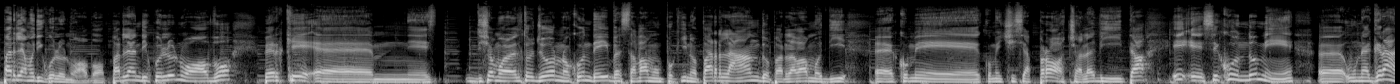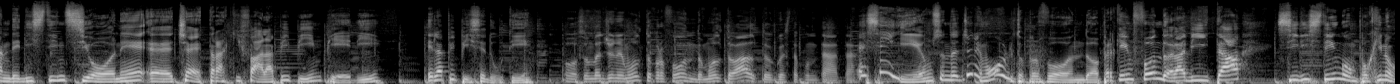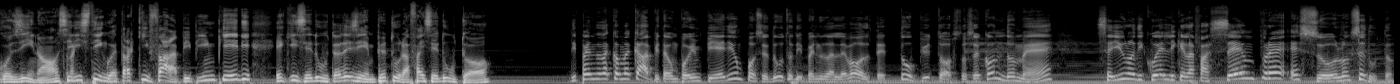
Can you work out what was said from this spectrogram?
parliamo di quello nuovo. Parliamo di quello nuovo perché ehm, eh, diciamo l'altro giorno con Dave stavamo un pochino parlando, parlavamo di eh, come, come ci si approccia alla vita e, e secondo me eh, una grande distinzione eh, c'è tra chi fa la pipì in piedi e la pipì seduti. Oh, sondaggione molto profondo, molto alto in questa puntata. Eh sì, è un sondaggione molto profondo, perché in fondo la vita si distingue un pochino così, no? Si distingue tra chi fa la pipì in piedi e chi seduto. Ad esempio, tu la fai seduto? Dipende da come capita, un po' in piedi, un po' seduto, dipende dalle volte. Tu piuttosto, secondo me, sei uno di quelli che la fa sempre e solo seduto.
